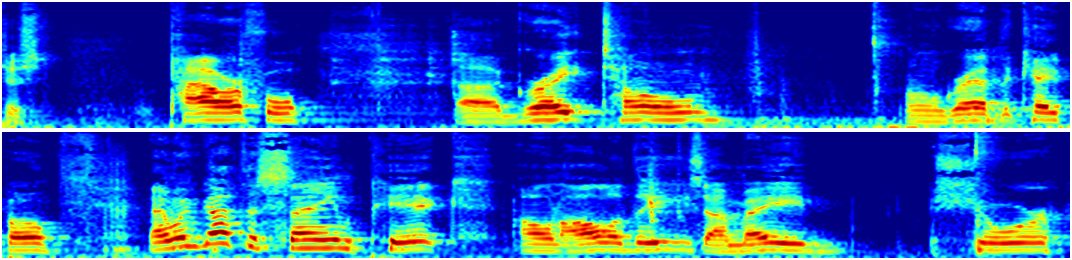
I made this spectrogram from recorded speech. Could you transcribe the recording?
Just powerful, uh, great tone. I'm gonna grab the capo, and we've got the same pick on all of these. I made sure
